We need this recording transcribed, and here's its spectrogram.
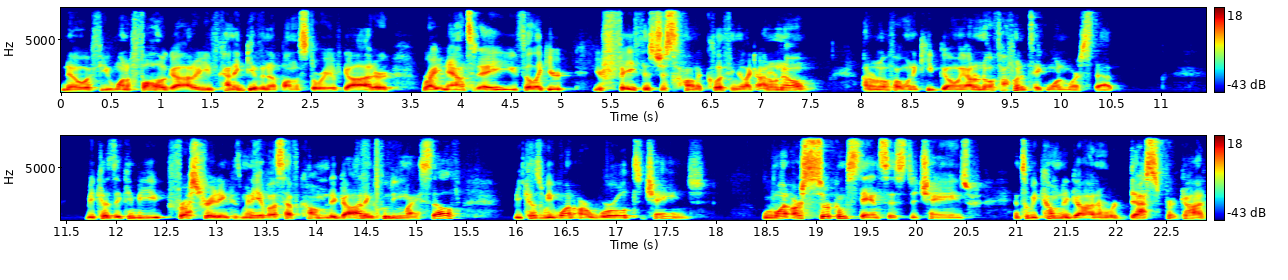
know if you want to follow God or you've kind of given up on the story of God, or right now today you feel like your, your faith is just on a cliff and you're like, I don't know. I don't know if I want to keep going. I don't know if I want to take one more step. Because it can be frustrating because many of us have come to God, including myself, because we want our world to change. We want our circumstances to change. And so we come to God and we're desperate. God,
